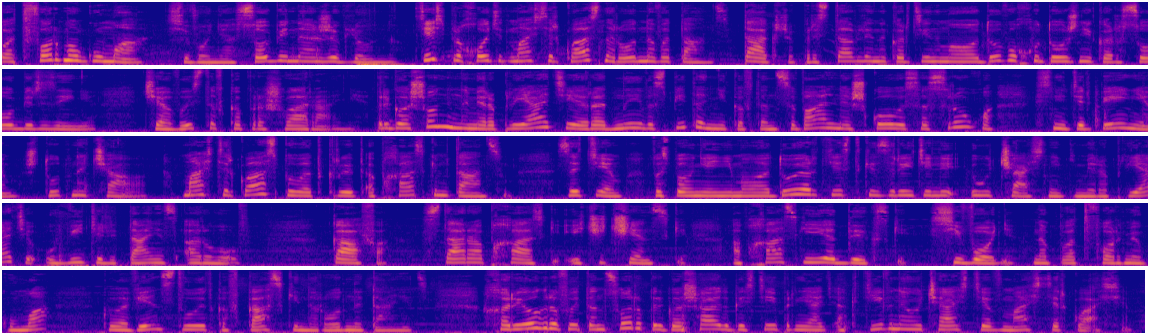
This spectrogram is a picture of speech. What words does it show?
Платформа ГУМА сегодня особенно оживленна. Здесь проходит мастер-класс народного танца. Также представлены картины молодого художника Арсо Берзини, чья выставка прошла ранее. Приглашенные на мероприятие родные воспитанников танцевальной школы Сосруха с нетерпением ждут начала. Мастер-класс был открыт абхазским танцем. Затем в исполнении молодой артистки зрители и участники мероприятия увидели танец орлов. Кафа, староабхазский и чеченский, абхазский и адыгский. Сегодня на платформе ГУМА главенствует кавказский народный танец. Хореографы и танцоры приглашают гостей принять активное участие в мастер-классе.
